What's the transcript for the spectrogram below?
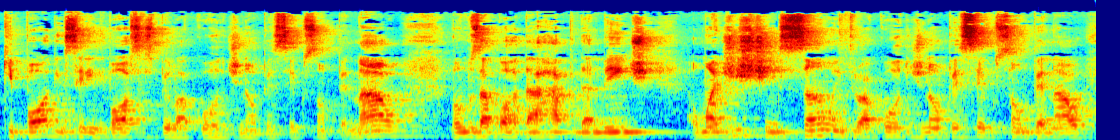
que podem ser impostas pelo acordo de não persecução penal. Vamos abordar rapidamente uma distinção entre o acordo de não persecução penal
